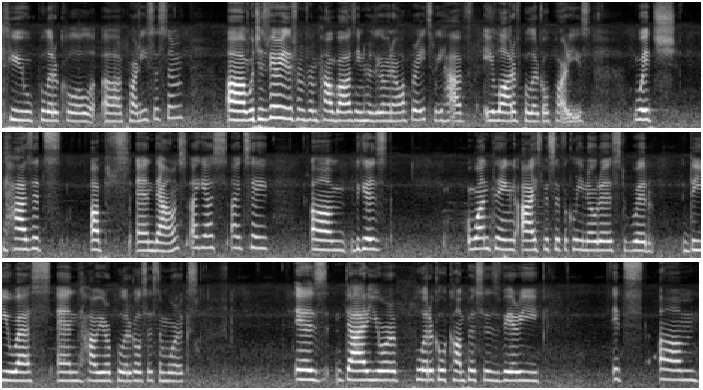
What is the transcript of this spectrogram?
two political uh, party system uh, which is very different from how Bosnia and Herzegovina operates. We have a lot of political parties which has its ups and downs I guess I'd say um, because one thing I specifically noticed with the US and how your political system works is that your political compass is very it's um,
